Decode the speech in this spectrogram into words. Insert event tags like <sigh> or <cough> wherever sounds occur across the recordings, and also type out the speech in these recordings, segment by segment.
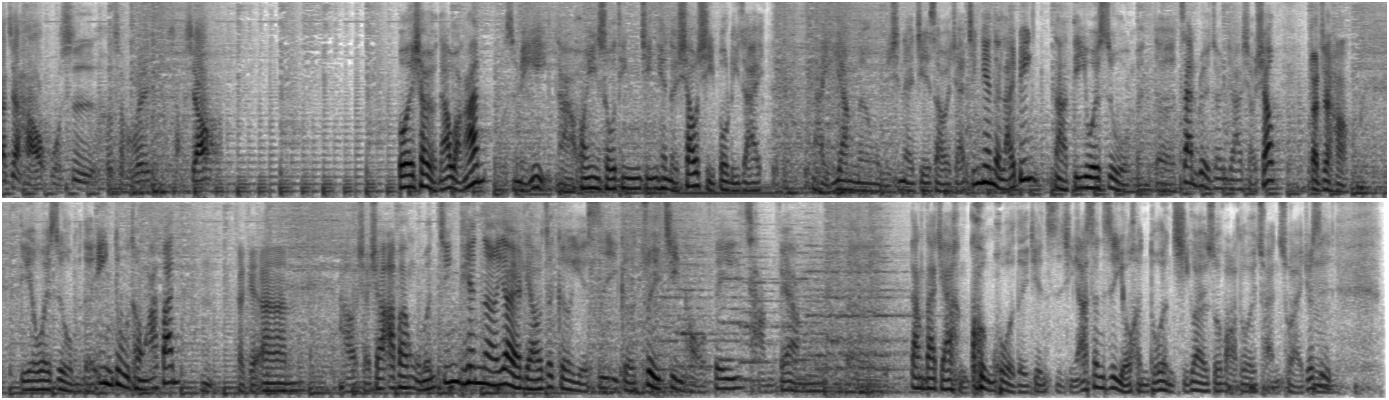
大家好，我是何成辉，小肖。各位校友，大家晚安，我是明义。那欢迎收听今天的消息玻璃斋。那一样呢，我们先来介绍一下今天的来宾。那第一位是我们的战略专家小肖，大家好。第二位是我们的印度通阿帆，嗯，大家安安。好，小肖阿帆，我们今天呢要来聊这个，也是一个最近哦非常非常呃。让大家很困惑的一件事情啊，甚至有很多很奇怪的说法都会传出来，就是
